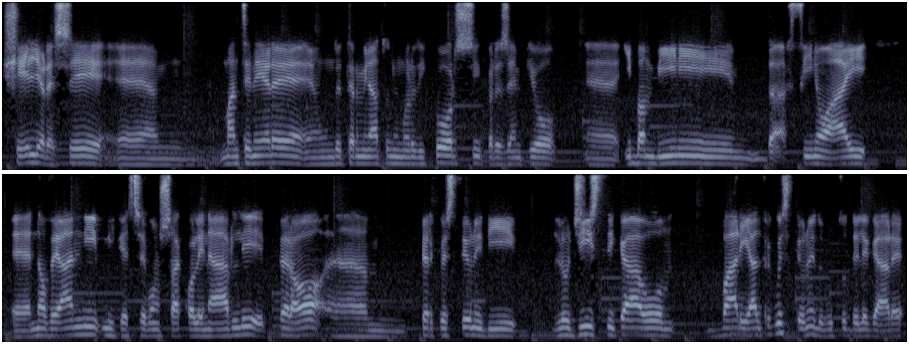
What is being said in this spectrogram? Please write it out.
scegliere se ehm, mantenere un determinato numero di corsi, per esempio eh, i bambini da, fino ai eh, 9 anni mi piaceva un sacco allenarli, però ehm, per questioni di logistica o varie altre questioni ho dovuto delegare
